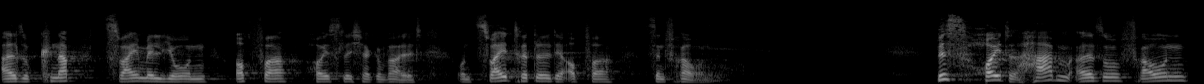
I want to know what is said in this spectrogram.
also knapp zwei Millionen Opfer häuslicher Gewalt. Und zwei Drittel der Opfer sind Frauen. Bis heute haben also Frauen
